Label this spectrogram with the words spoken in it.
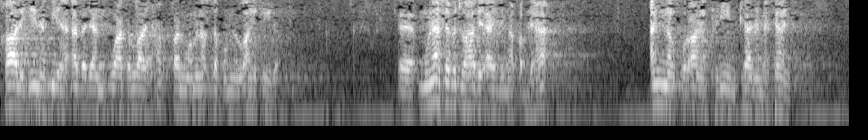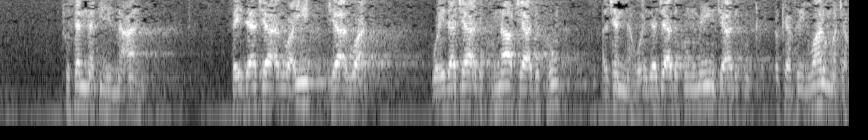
خالدين فيها أبدا وعد الله حقا ومن أصدق من الله قيلا. آه، مناسبة هذه الآية لما قبلها أن القرآن الكريم كان مثاني تثنى فيه المعاني. فإذا جاء الوعيد جاء الوعد. وإذا جاء ذكر النار جاء ذكر الجنة وإذا جاء ذكر المؤمنين جاء ذكر الكافرين وهلم مجرى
